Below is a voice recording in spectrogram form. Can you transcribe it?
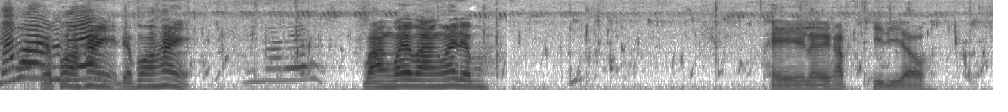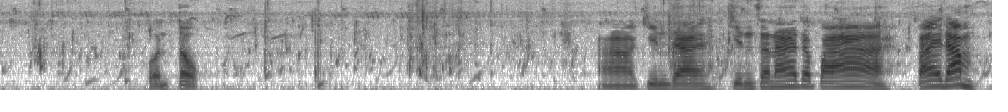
มาพ่อเดี๋ยวพ่อให้เดี๋ยวพ่อให้นี่มาเร็ววางไว้วางไว้เดี๋ยวเทเลยครับทีเดียว ฝนตก อ่ากินจะกินซะนะเจ้าปลาไปดำ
